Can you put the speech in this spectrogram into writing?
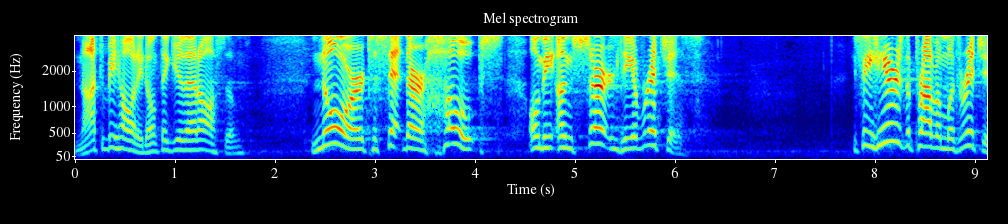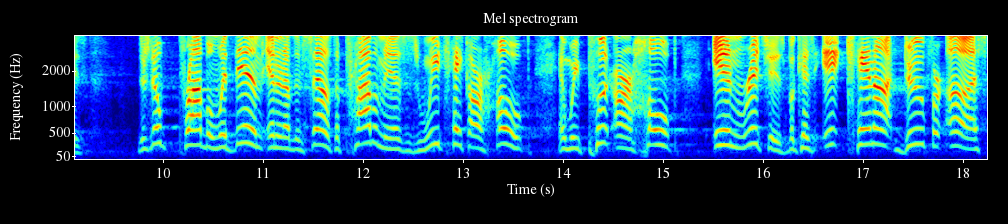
not to be haughty. Don't think you're that awesome. Nor to set their hopes on the uncertainty of riches. You see, here's the problem with riches there's no problem with them in and of themselves. The problem is, is we take our hope and we put our hope in riches because it cannot do for us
